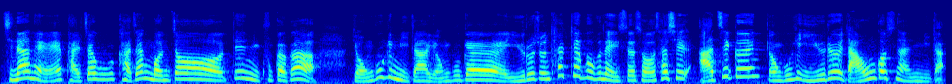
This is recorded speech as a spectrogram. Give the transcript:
지난해 발자국을 가장 먼저 띈 국가가 영국입니다. 영국의 유로존 탈퇴 부분에 있어서 사실 아직은 영국이 EU를 나온 것은 아닙니다.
